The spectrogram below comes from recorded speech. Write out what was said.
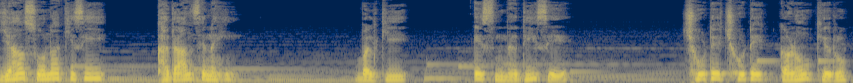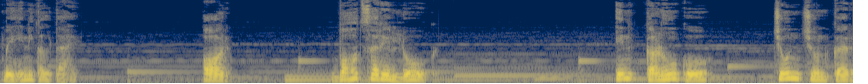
यहाँ सोना किसी खदान से नहीं, बल्कि इस नदी से छोटे छोटे कणों के रूप में ही निकलता है और बहुत सारे लोग इन कणों को चुन चुनकर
